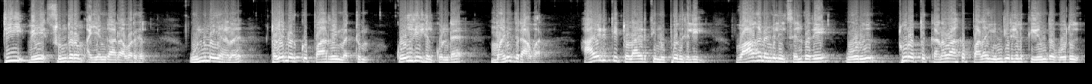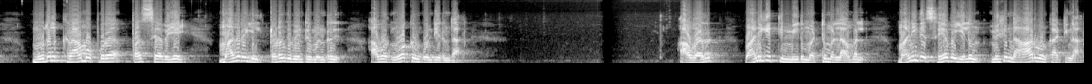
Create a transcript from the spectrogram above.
டி. வே. சுந்தரம் ஐயங்கார் அவர்கள். உண்மையான தொலைநோக்கு பார்வை மற்றும் கொள்கைகள் கொண்ட மனிதர் ஆவார். ஆயிரத்தி தொள்ளாயிரத்தி முப்பதுகளில் வாகனங்களில் செல்வதே ஒரு தூரத்து கனவாக பல இந்தியர்களுக்கு இருந்தபோது முதல் கிராமப்புற பஸ் சேவையை மதுரையில் தொடங்க வேண்டும் என்று அவர் நோக்கம் கொண்டிருந்தார். அவர் வணிகத்தின் மீது மட்டுமல்லாமல் மனித சேவையிலும் மிகுந்த ஆர்வம் காட்டினார்.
